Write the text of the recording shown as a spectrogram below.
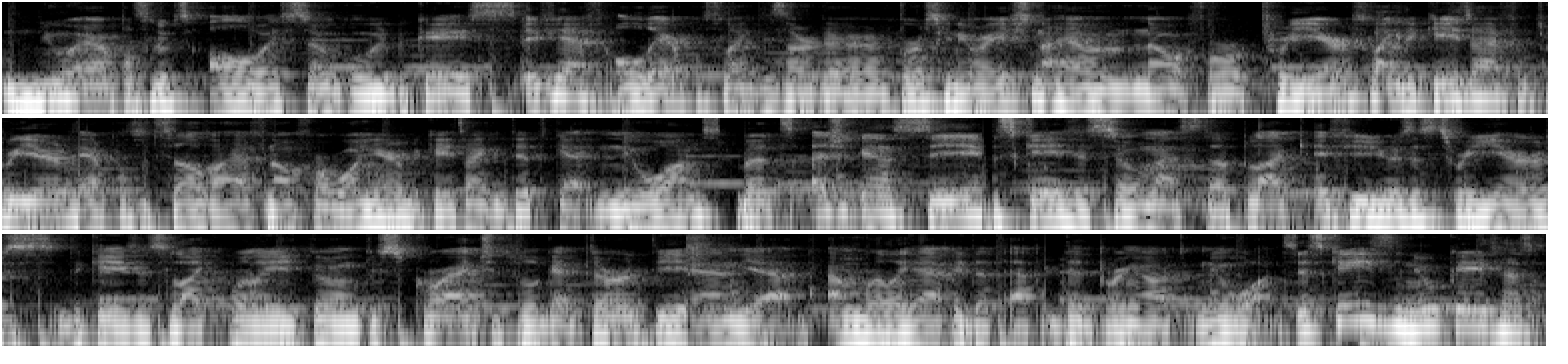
new AirPods looks always so good because if you have old AirPods like these are the first generation, I have them now for three years. Like the case I have for three years, the AirPods itself I have now for one year because I did get new ones. But as you can see, this case is so messed up. Like if you use this three years, the case is like really going to scratch, it will get dirty. And yeah, I'm really happy that Apple did bring out new ones. This case, the new case has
